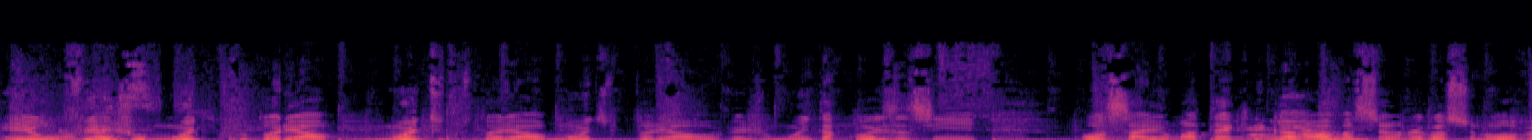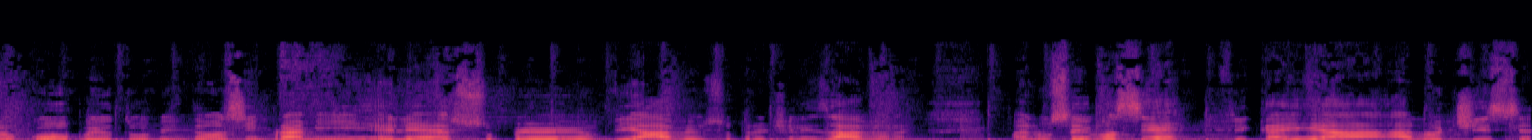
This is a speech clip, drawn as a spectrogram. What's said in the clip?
Eu não vejo faz... muito tutorial, muito tutorial, muito tutorial. Eu vejo muita coisa assim pô, saiu uma técnica nova, saiu um negócio novo, eu corro pro YouTube. Então, assim, para mim, ele é super viável e super utilizável, né? Mas não sei você, fica aí a, a notícia.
